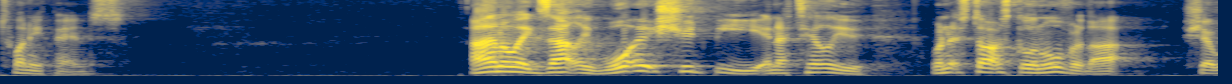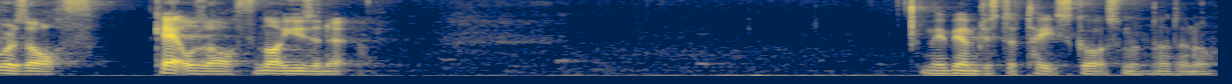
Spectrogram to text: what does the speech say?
20 pence. I know exactly what it should be, and I tell you, when it starts going over that, shower's off, kettle's off, not using it. Maybe I'm just a tight Scotsman, I don't know.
